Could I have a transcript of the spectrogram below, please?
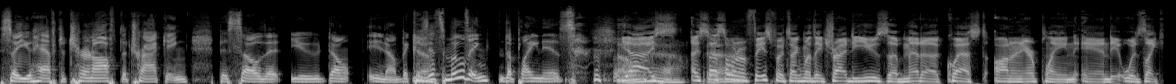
So you have to turn off the tracking, so that you don't you know because Yeah. it's moving. The plane is. yeah, I s- oh, yeah, I, saw yeah. someone on Facebook talking about they tried to use a Meta Quest on an airplane, and it was like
